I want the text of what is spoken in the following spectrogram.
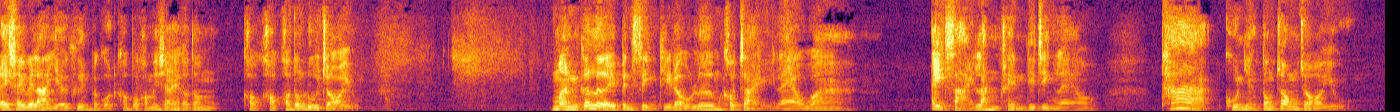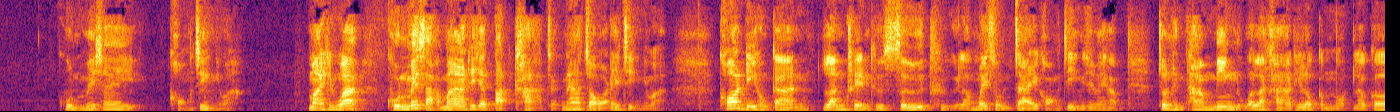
ได้ใช้เวลาเยอะขึ้นปรากฏเขาบอกเขาไม่ใช่เขาต้องเขาเขาเขาต้องดูจออยู่ มันก็เลยเป็นสิ่งที่เราเริ่มเข้าใจแล้วว่า ไอ้สายรันเทรนที่จริงแล้ว ถ้าคุณยังต้องจ้องจออยู่ คุณไม่ใช่ของจริงนี่ว่าหมายถึงว่าคุณไม่สามารถที่จะตัดขาดจากหน้าจอได้จริงนี่ว่าข้อดีของการรันเทรนคือซื้อถือแล้วไม่สนใจของจริงใช่ไหมครับ จนถึงทามมิ่งหรือว่าราคาที่เรากำหนดแล้วก็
